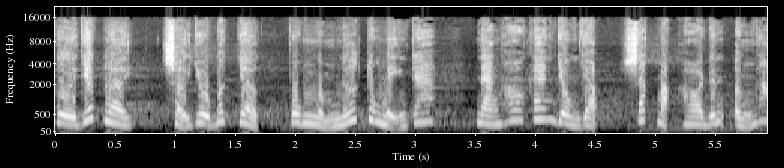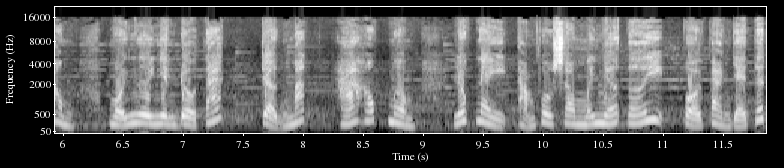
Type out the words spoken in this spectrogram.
Vừa dứt lời, Sở Du bất chợt phun ngụm nước trong miệng ra, nàng ho khan dồn dập, sắc mặt ho đến ửng hồng, mọi người nhìn Đồ Tác trợn mắt há hốc mồm, lúc này Thẩm Vô Song mới nhớ tới, vội vàng giải thích,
